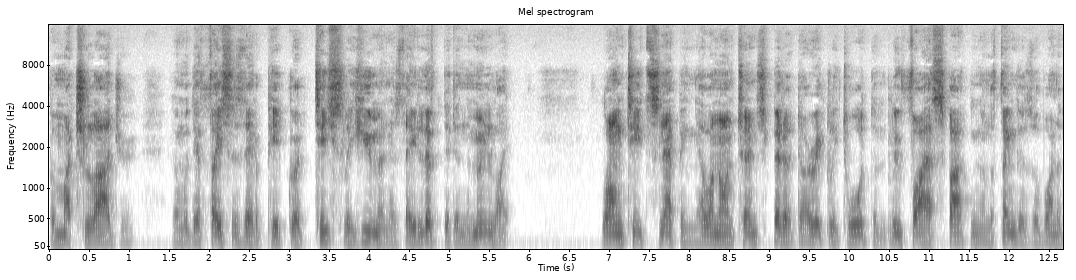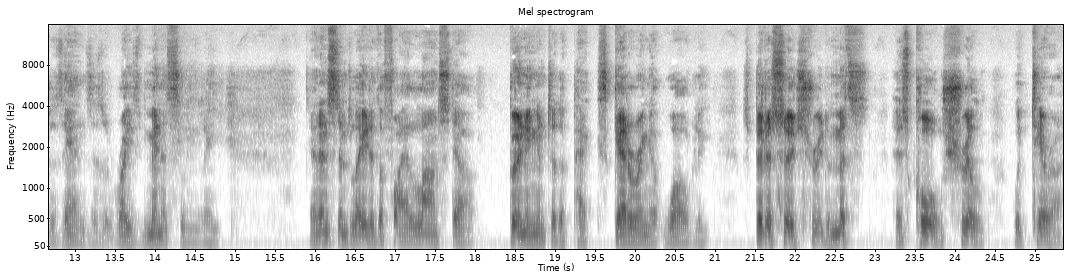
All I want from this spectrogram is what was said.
but much larger, and with their faces that appeared grotesquely human as they lifted in the moonlight. Long teeth snapping, Allanon turned Spitter directly toward them, blue fire sparkling on the fingers of one of his hands as it raised menacingly. An instant later the fire lanced out, burning into the pack, scattering it wildly. Spitter surged through the mist, his call shrill with terror.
